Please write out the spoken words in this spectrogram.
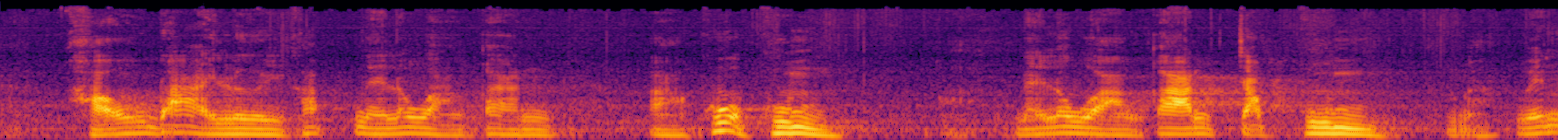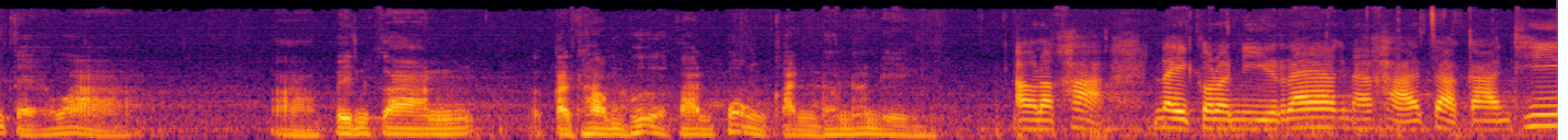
ๆ เขาได้เลยครับ ในระหว่างการควบคุม ในระหว่างการจับกลุ่มเว้นแต่ว่าเป็นการกระทำเพื่อการป้องกันเท่านั้นเอง เอาละค่ะ ในกรณีแรกนะคะ จากการที่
